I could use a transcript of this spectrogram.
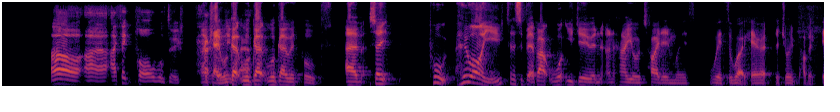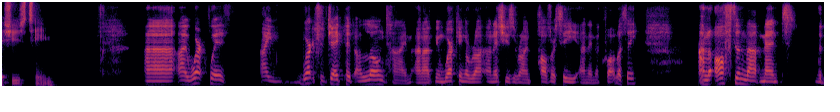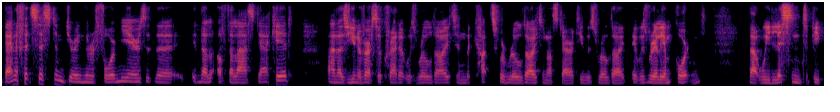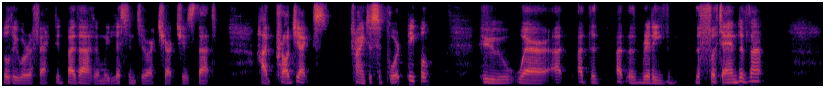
Oh, uh, I think Paul will do. Okay, we'll go. Well. We'll go. We'll go with Paul. Um, so, Paul, who are you? Tell us a bit about what you do and, and how you're tied in with with the work here at the Joint Public Issues team. Uh, I work with I worked for JPIT a long time, and I've been working around, on issues around poverty and inequality. And often that meant the benefit system during the reform years the, in the, of the last decade. And as universal credit was rolled out and the cuts were rolled out and austerity was rolled out, it was really important that we listened to people who were affected by that and we listened to our churches that had projects trying to support people who were at, at the at the really the, foot end of that.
